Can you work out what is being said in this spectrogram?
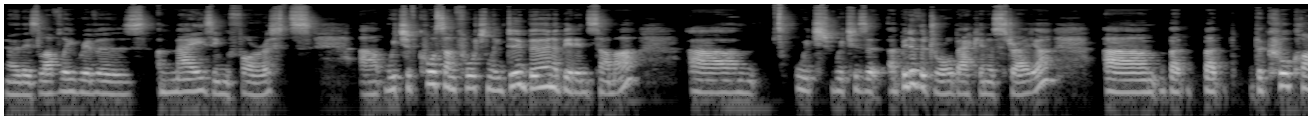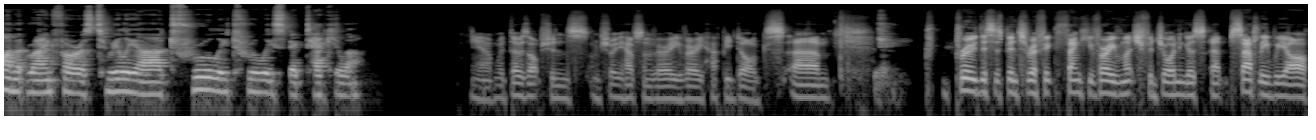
You know, there's lovely rivers, amazing forests, uh, which of course, unfortunately, do burn a bit in summer, um, which which is a, a, bit of a drawback in Australia. Um, but but the cool climate rainforests really are truly truly spectacular. Yeah, with those options, I'm sure you have some very very happy dogs. Um, Prue, this has been terrific. Thank you very much for joining us. Uh, sadly, we are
